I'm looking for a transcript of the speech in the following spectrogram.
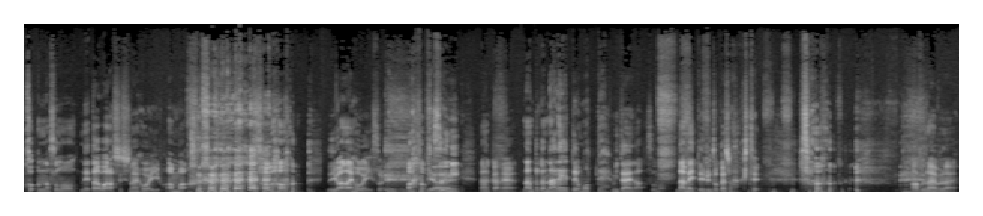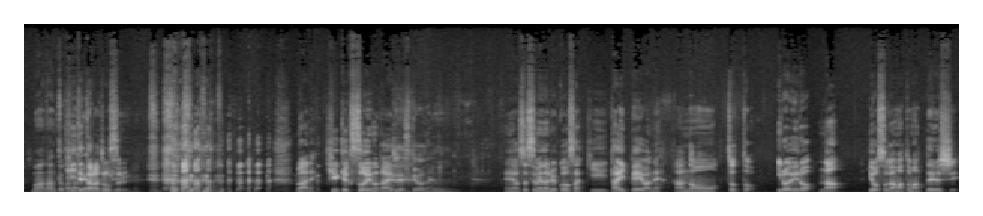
こんなそのネタばらししない方がいいよ。あんま。その言わない方がいいそれ。あの普通になんかねなんとかなれって思ってみたいなその舐めてるとかじゃなくて。その危ない危ない。まあなんとか聞いてたらどうする？まあね究極そういうの大事ですけどね、うん。えーおすすめの旅行先台北はねあのーちょっといろいろな要素がまとまってるし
